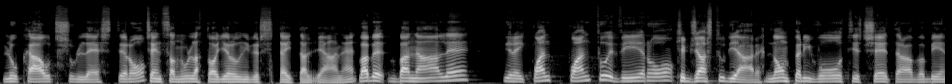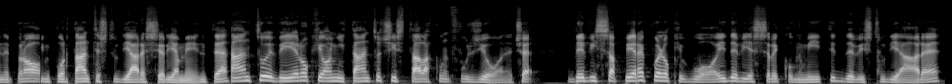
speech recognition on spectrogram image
lookout sull'estero, senza nulla togliere alle università italiane. Vabbè, banale, direi quant- quanto è vero che bisogna studiare, non per i voti, eccetera, va bene, però è importante studiare seriamente. Tanto è vero che ogni tanto ci sta la confusione, cioè devi sapere quello che vuoi, devi essere committed, devi studiare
